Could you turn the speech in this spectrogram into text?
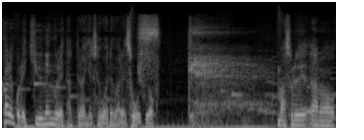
かれこれ9年ぐらい経ってるわけですよ我々総長。まあそれあの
